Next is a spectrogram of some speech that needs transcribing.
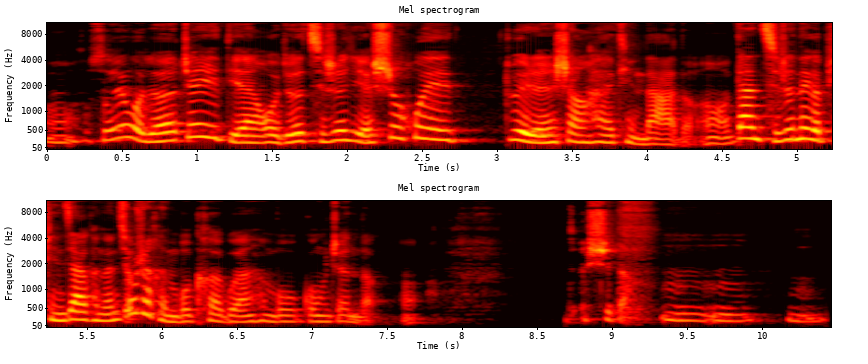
嗯，所以我觉得这一点，我觉得其实也是会对人伤害挺大的。嗯，但其实那个评价可能就是很不客观、很不公正的。嗯是的，嗯嗯。嗯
